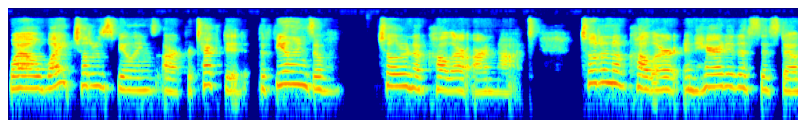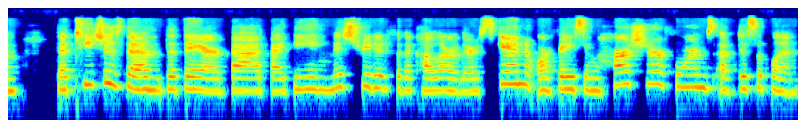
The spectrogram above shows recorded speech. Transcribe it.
While white children's feelings are protected, the feelings of children of color are not. Children of color inherited a system that teaches them that they are bad by being mistreated for the color of their skin or facing harsher forms of discipline,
